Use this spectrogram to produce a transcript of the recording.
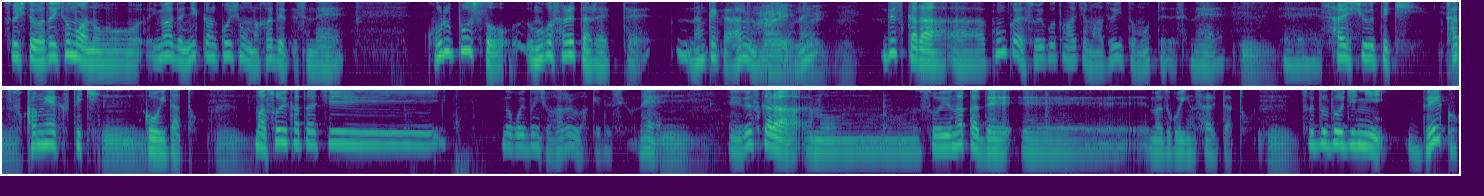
そして私どもあの今まで日韓交渉の中でですねコールポスト動かされた例って何回かあるんですよね。はいはいですから今回そういうことがあっちゃまずいと思ってですね、うん、えー、最終的かつ不可逆的合意だと、うん、まあ、そういう形の合意文書があるわけですよね。うん、えですからあのそういう中で、えー、まず合意がされたと、うん、それと同時に米国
